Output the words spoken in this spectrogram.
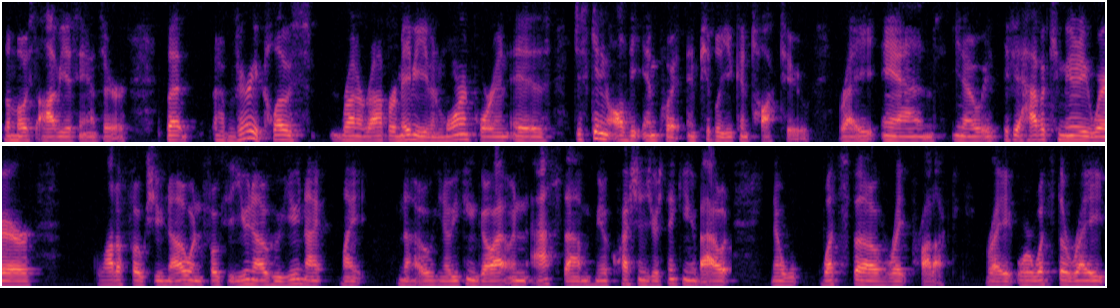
the most obvious answer. But a very close runner up, or maybe even more important, is just getting all the input and people you can talk to, right? And you know, if, if you have a community where a lot of folks you know and folks that you know who you might might know, you know, you can go out and ask them, you know, questions you're thinking about, you know, what's the right product, right? Or what's the right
